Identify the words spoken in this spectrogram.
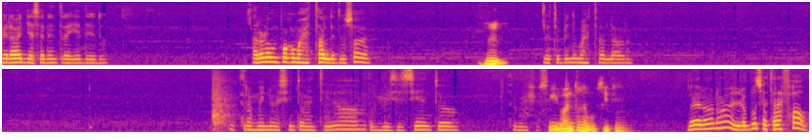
Mira, ya se le entra ahí de YouTube. Ahora lo veo un poco más estable, tú sabes. Mm. Lo estoy viendo más estable ahora. Tres mil novecientos veintidós, tres mil seiscientos, tres mil ¿Y cuánto le pusiste? No, no, no, lo puse, está default.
